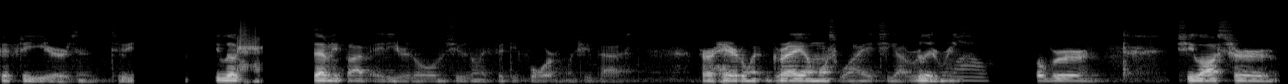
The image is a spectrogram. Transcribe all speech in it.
50 years in two years. She looked 75, 80 years old, and she was only 54 when she passed. Her hair went gray, almost white. She got really wrinkled wow over and she lost her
